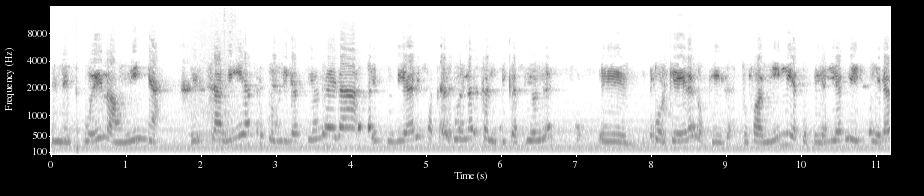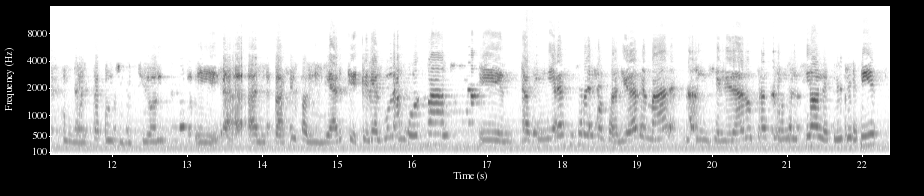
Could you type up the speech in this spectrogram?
en la escuela o niña, eh, sabías que tu obligación era estudiar y sacar buenas calificaciones eh, porque era lo que tu familia te pedía que hicieras como esta contribución eh, al espacio familiar, que, que de alguna forma eh, asumieras esa responsabilidad además sin generar otras condiciones, es decir,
